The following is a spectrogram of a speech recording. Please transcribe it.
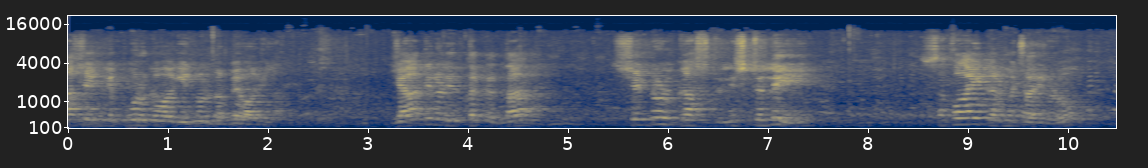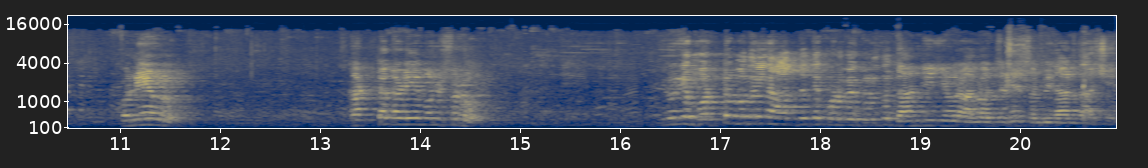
ಆಶಯಕ್ಕೆ ಪೂರಕವಾಗಿ ಇನ್ನೂ ಲಭ್ಯವಾಗಿಲ್ಲ. ಜಾತಿಗಳಿರ್ತಕ್ಕಂಥ ಶೆಡ್ಯೂಲ್ಡ್ ಕಾಸ್ಟ್ ಲಿಸ್ಟ್ ಅಲ್ಲಿ ಸಫಾಯಿ ಕರ್ಮಚಾರಿಗಳು ಕೊನೆಯವರು ಕಟ್ಟಕಡೆಯ ಮನುಷ್ಯರು, ಇವರಿಗೆ ಮೊಟ್ಟ ಮೊದಲಿನ ಆದ್ಯತೆ ಕೊಡಬೇಕು ಅನ್ನೋದು ಗಾಂಧೀಜಿಯವರ ಆಲೋಚನೆ, ಸಂವಿಧಾನದ ಆಶಯ.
